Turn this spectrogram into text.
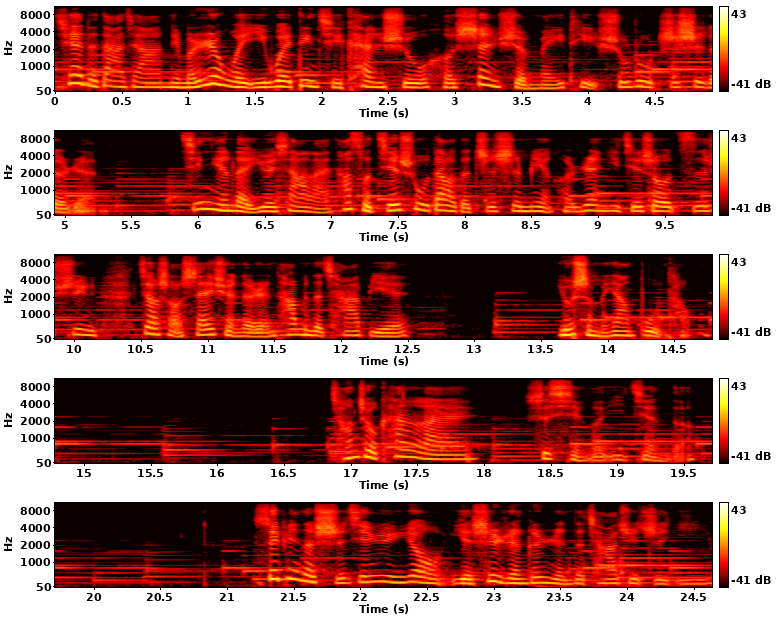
亲爱的大家，你们认为一位定期看书和慎选媒体输入知识的人，经年累月下来，他所接触到的知识面和任意接受资讯较少筛选的人，他们的差别有什么样不同？长久看来是显而易见的。碎片的时间运用也是人跟人的差距之一。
